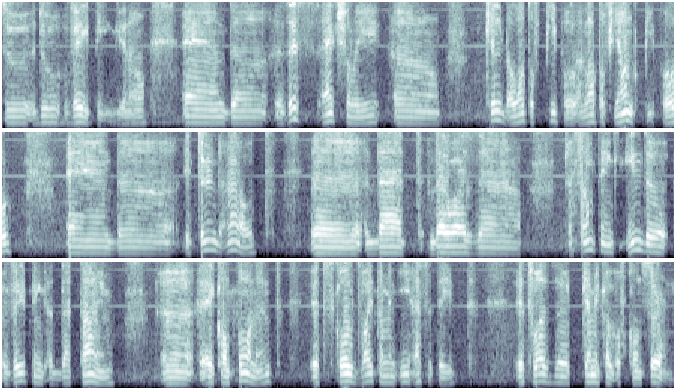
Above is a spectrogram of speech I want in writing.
to do vaping. You know, and uh, this actually uh, killed a lot of people, a lot of young people, and uh, it turned out uh, that there was something in the vaping at that time. Uh, a component it's called vitamin E acetate. It was a chemical of concern,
